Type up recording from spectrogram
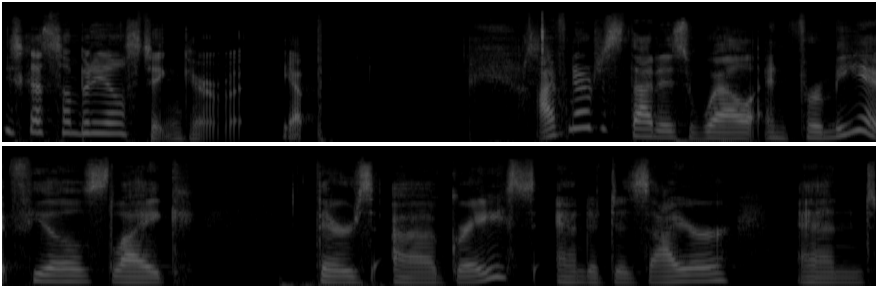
He's got somebody else taking care of it. Yep. I've noticed that as well. And for me, it feels like there's a grace and a desire and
